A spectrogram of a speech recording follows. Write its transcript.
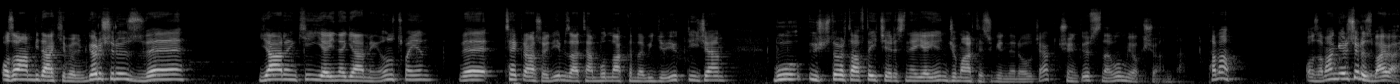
O zaman bir dahaki bölüm görüşürüz ve yarınki yayına gelmeyi unutmayın. Ve tekrar söyleyeyim zaten bunun hakkında video yükleyeceğim. Bu 3-4 hafta içerisinde yayın cumartesi günleri olacak. Çünkü sınavım yok şu anda. Tamam. O zaman görüşürüz. Bay bay.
